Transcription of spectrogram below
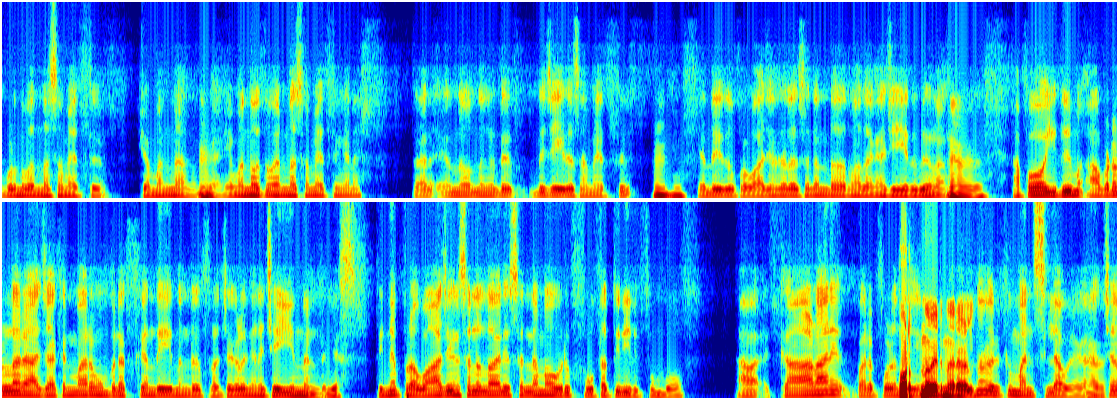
ഇവിടുന്ന് വന്ന സമയത്ത് യമന്നാണ്. യമന്ന് വരുന്ന സമയത്ത് ഇങ്ങനെ എന്ന് ഒന്നും ഇങ്ങോട്ട് ഇത് ചെയ്ത സമയത്ത് എന്ത് ചെയ്തു? പ്രവാചക സലസൻ എന്താ പറഞ്ഞത്? അങ്ങനെ ചെയ്യരുത് എന്നാണ്. അപ്പോ ഇത് അവിടെയുള്ള രാജാക്കന്മാരുടെ മുമ്പിലൊക്കെ എന്ത് ചെയ്യുന്നുണ്ട്? പ്രജകൾ ഇങ്ങനെ ചെയ്യുന്നുണ്ട്. പിന്നെ പ്രവാചകൻ സല്ലാ അലൈഹി വസല്ലമ ഒരു കൂട്ടത്തിൽ ഇരിക്കുമ്പോൾ കാണാൻ പലപ്പോഴും പുറത്തുനിന്ന് വരുന്ന ഒരാൾക്ക്. മനസ്സിലാവില്ല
